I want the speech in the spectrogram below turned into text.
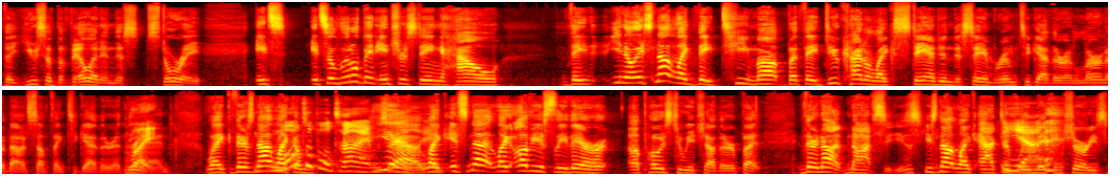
the use of the villain in this story. It's it's a little bit interesting how they you know it's not like they team up but they do kind of like stand in the same room together and learn about something together at the Right. end like there's not like Multiple a times. yeah really. like it's not like obviously they're opposed to each other but they're not nazis he's not like actively Yeah. making sure he's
